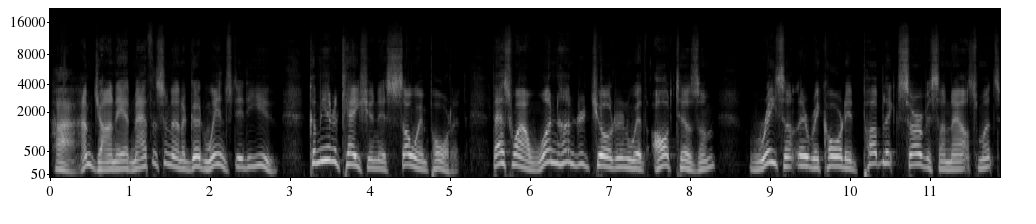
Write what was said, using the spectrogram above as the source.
Hi, I'm John Ed Matheson, and a good Wednesday to you. Communication is so important. That's why 100 children with autism recently recorded public service announcements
